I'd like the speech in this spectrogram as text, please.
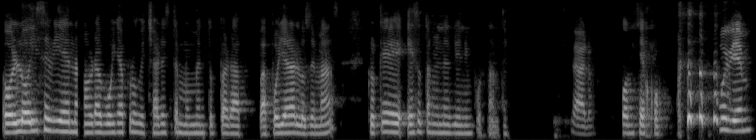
o lo hice bien, ahora voy a aprovechar este momento para apoyar a los demás, creo que eso también es bien importante. Claro. Consejo. Muy bien.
